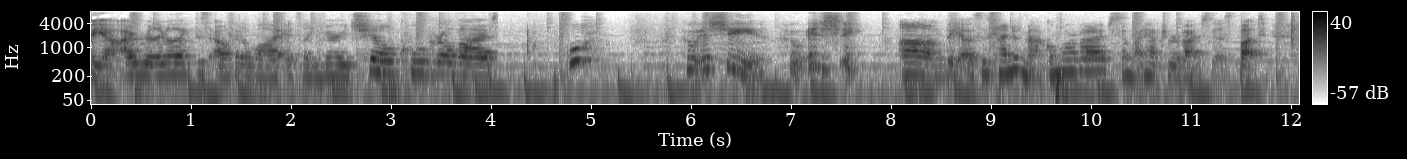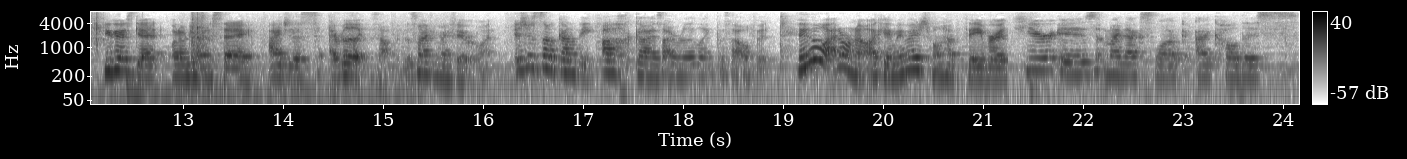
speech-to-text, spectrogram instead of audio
But yeah, I really, really like this outfit a lot. It's like very chill, cool girl vibes. Ooh, who is she? Who is she? Um, but yeah, this is kind of Macklemore vibes, so I might have to revise this. But you guys get what I'm trying to say. I just, I really like this outfit. This might be my favorite one. It's just so comfy. Oh, guys, I really like this outfit too. I don't know. Okay, maybe I just won't have favorites. Here is my next look. I call this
